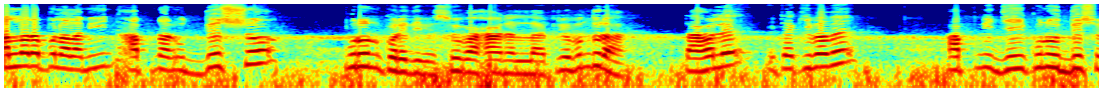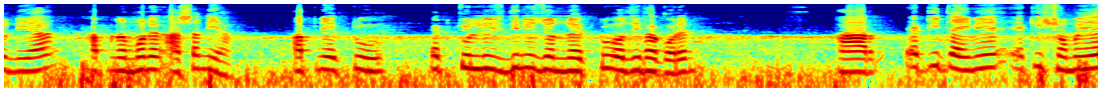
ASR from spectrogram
আল্লাহ রাবুল আলমিন আপনার উদ্দেশ্য পূরণ করে দিবে সুবাহান আল্লাহ প্রিয় বন্ধুরা তাহলে এটা কীভাবে? আপনি যেই কোনো উদ্দেশ্য নিয়ে, আপনার মনের আশা নিয়ে, আপনি একটু একচল্লিশ দিনের জন্য একটু অজিফা করেন। আর একই টাইমে একই সময়ে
